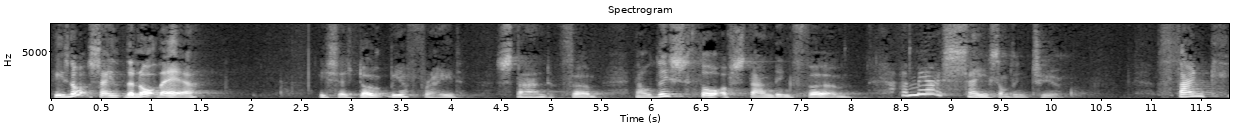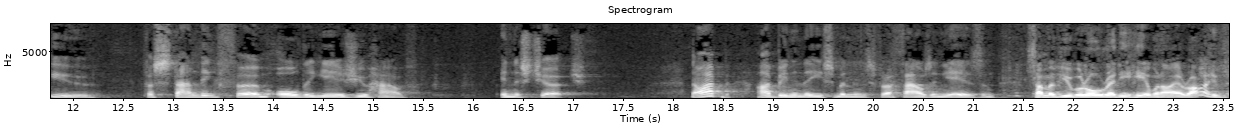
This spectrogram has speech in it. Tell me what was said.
He's not saying they're not there. He says, Don't be afraid, stand firm. Now, this thought of standing firm, and may I say something to you? Thank you for standing firm all the years you have in this church. Now, I've, I've been in the East Midlands for a thousand years, and some of you were already here when I arrived.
